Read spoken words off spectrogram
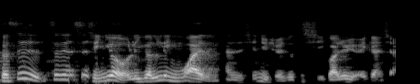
可是这件事情又有一个另外的，你看心理学就是奇怪，就有一个人想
